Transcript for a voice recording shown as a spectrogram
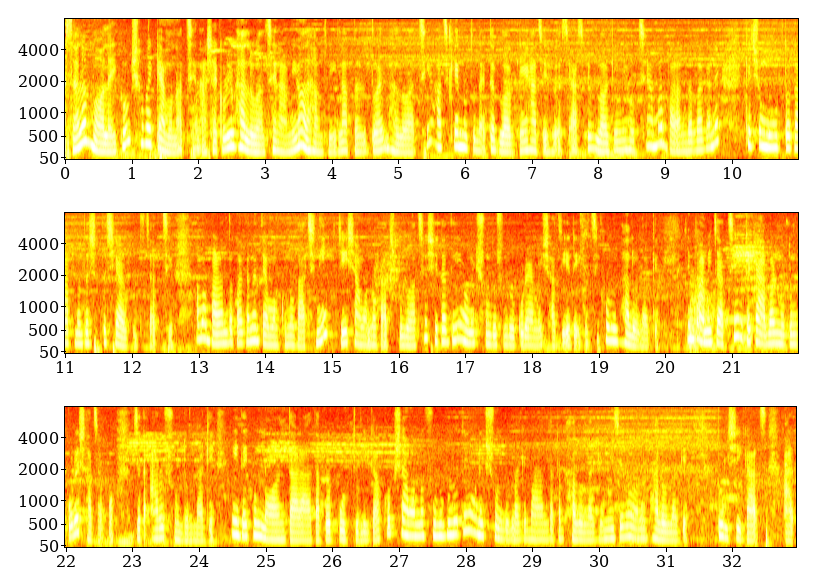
আসসালামু আলাইকুম, সবাই কেমন আছেন? আশা করি ভালো আছেন। আমিও আলহামদুলিল্লাহ, আপনাদের দোয়ায় ভালো আছি। আজকে নতুন একটা ব্লগ নিয়ে হাজির হয়েছে। আজকের ব্লগিংয়ে হচ্ছে আমার বারান্দা বাগানে কিছু মুহূর্তটা আপনাদের সাথে শেয়ার করতে চাচ্ছি। আমার বারান্দা বাগানে তেমন কোনো গাছ নেই। যেই সামান্য গাছগুলো আছে, সেটা দিয়ে অনেক সুন্দর সুন্দর করে আমি সাজিয়ে রেখেছি। খুবই ভালো লাগে। কিন্তু আমি চাচ্ছি এটাকে আবার নতুন করে সাজাবো, যাতে আরও সুন্দর লাগে। এই দেখুন নয়নতারা, তারপরে পর্তুলিকা, খুব সামান্য ফুলগুলোতেই অনেক সুন্দর লাগে। বারান্দাটা ভালো লাগে। নিজেরও অনেক ভালো লাগে। তুলসী গাছ, আর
